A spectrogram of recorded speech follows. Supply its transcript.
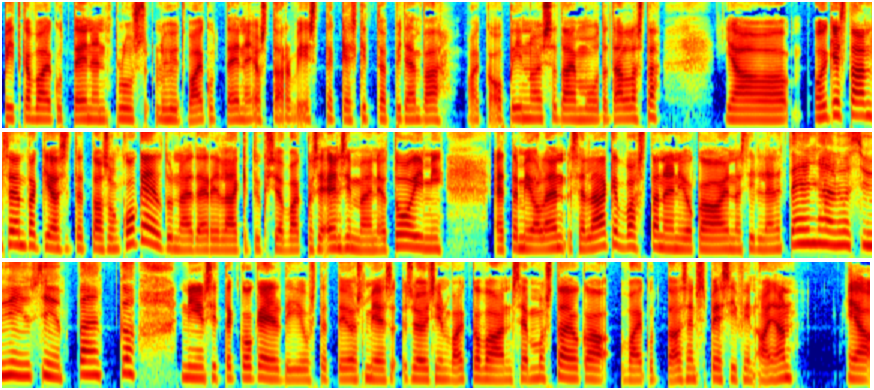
pitkävaikutteinen plus lyhytvaikutteinen, jos tarvii sitten keskittyä pitempään vaikka opinnoissa tai muuta tällaista. Ja oikeastaan sen takia sitten taas on kokeiltu näitä eri lääkityksiä, vaikka se ensimmäinen jo toimi, että minä olen se lääkevastainen, joka aina silleen, että en halua syödä, jos ei pakko. Niin sitten kokeiltiin just, että jos mies söisin vaikka vaan semmoista, joka vaikuttaa sen spesifin ajan. Ja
